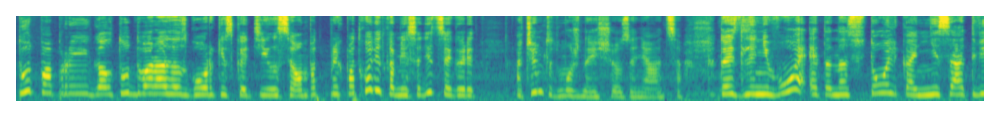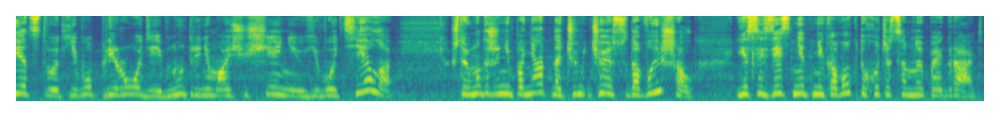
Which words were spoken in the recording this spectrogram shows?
тут попрыгал, тут два раза с горки скатился. Он подходит ко мне, садится и говорит, а чем тут можно еще заняться? То есть для него это настолько не соответствует его природе и внутреннему ощущению его тела, что ему даже непонятно, что я сюда вышел, если здесь нет никого, кто хочет со мной поиграть.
